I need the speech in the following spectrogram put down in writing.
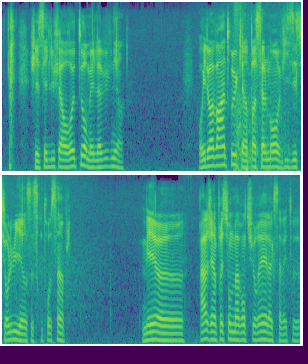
j'ai essayé de lui faire un retour, mais il l'a vu venir. Bon, il doit avoir un truc, hein, pas seulement viser sur lui, hein, ce serait trop simple. Mais euh... Ah, j'ai l'impression de m'aventurer, là, que ça va être... Euh,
